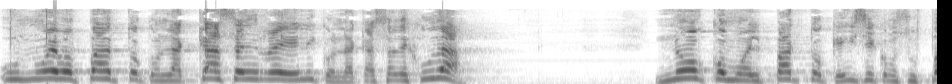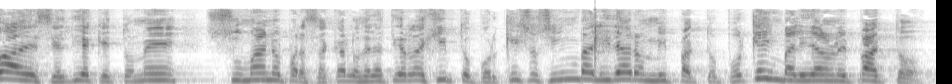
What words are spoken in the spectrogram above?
Un nuevo pacto con la casa de Israel y con la casa de Judá. No como el pacto que hice con sus padres el día que tomé su mano para sacarlos de la tierra de Egipto, porque ellos invalidaron mi pacto. ¿Por qué invalidaron el pacto?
